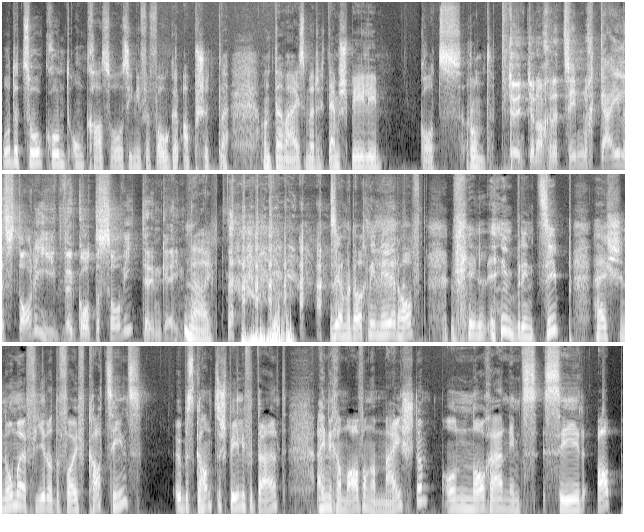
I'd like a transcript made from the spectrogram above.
wo der Zug kommt und kann so seine Verfolger abschütteln. Und dann weiss man, in diesem Spiel geht es rund. Tönt ja nach einer ziemlich geilen Story. Geht das so weiter im Game? Nein. Sie haben mir doch ein mehr erhofft, weil im Prinzip hast du nur vier oder fünf Cutscenes über das ganze Spiel verteilt. Eigentlich am Anfang am meisten und nachher nimmt es sehr ab.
